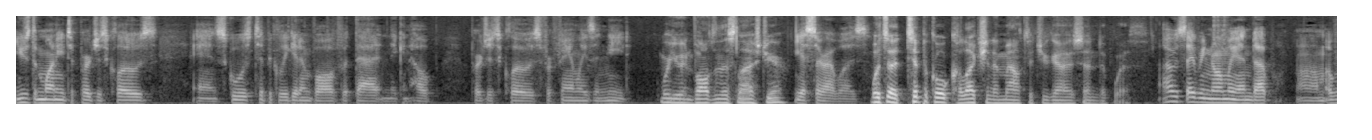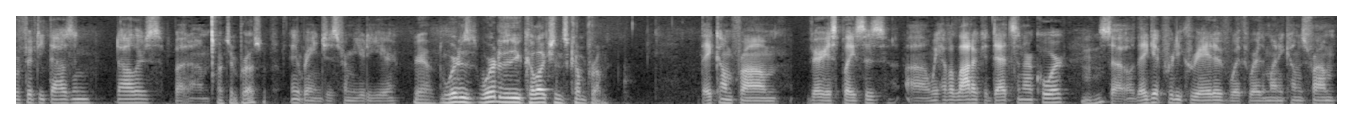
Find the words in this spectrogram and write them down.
use the money to purchase clothes, and schools typically get involved with that, and they can help purchase clothes for families in need. Were you involved in this last year? Yes, sir, I was. What's a typical collection amount that you guys end up with? I would say we normally end up um, over fifty thousand dollars, but um, That's impressive. it ranges from year to year. Yeah. Where does where do the collections come from? They come from various places. Uh, we have a lot of cadets in our corps, Mhm. so they get pretty creative with where the money comes from.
